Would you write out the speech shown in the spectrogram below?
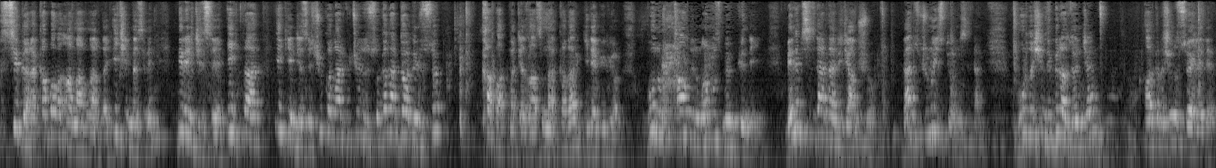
Sigara kapalı alanlarda içilmesinin birincisi ihtar, ikincisi şu kadar, üçüncüsü kadar, dördüncüsü kapatma cezasına kadar gidebiliyor. Bunu kaldırmamız mümkün değil. Benim sizlerden ricam şu. Ben şunu istiyorum sizden. Burada şimdi biraz önce arkadaşımız söyledi.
